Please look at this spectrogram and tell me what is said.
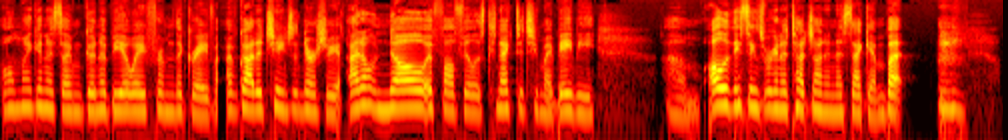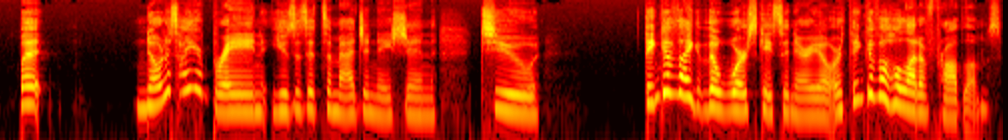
oh my goodness, I'm going to be away from the grave. I've got to change the nursery. I don't know if I'll feel as connected to my baby. Um, all of these things we're going to touch on in a second, but, but notice how your brain uses its imagination to think of like the worst case scenario or think of a whole lot of problems.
